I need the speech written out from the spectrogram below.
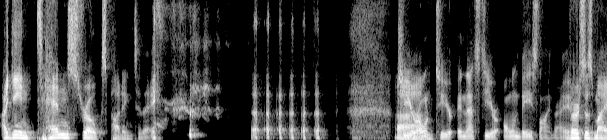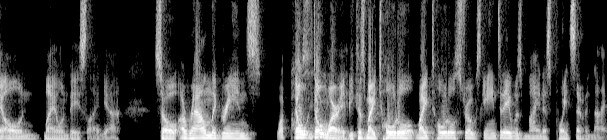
I gained ten strokes putting today. To your own, Um, to your, and that's to your own baseline, right? versus my own my own baseline. Yeah. So around the greens, what? don't don't worry because my total my total strokes gained today was minus 0.79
